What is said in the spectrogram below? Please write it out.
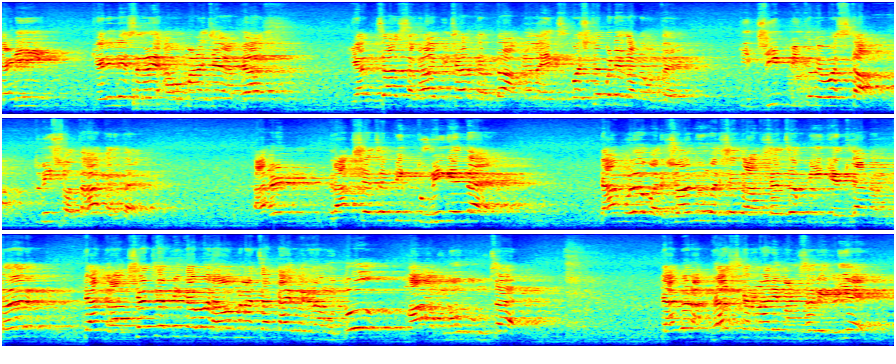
त्यांनी केलेले सगळे हवामानाचे अभ्यास यांचा सगळा विचार करता आपल्याला एक स्पष्टपणे जाणवत आहे की जी पीक व्यवस्था तुम्ही स्वतः करताय. कारण द्राक्षाचं पीक तुम्ही घेताय. त्यामुळं वर्षानुवर्ष द्राक्षाचं पीक घेतल्यानंतर त्या द्राक्षाच्या पिकावर हवामानाचा काय परिणाम होतो हा अनुभव तुमचा आहे. त्यावर अभ्यास करणारी माणसं वेगळी आहेत.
